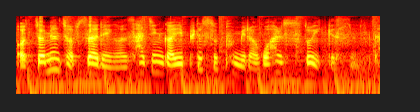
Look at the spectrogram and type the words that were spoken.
어쩌면 접사링은 사진가의 필수품이라고 할 수도 있겠습니다.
